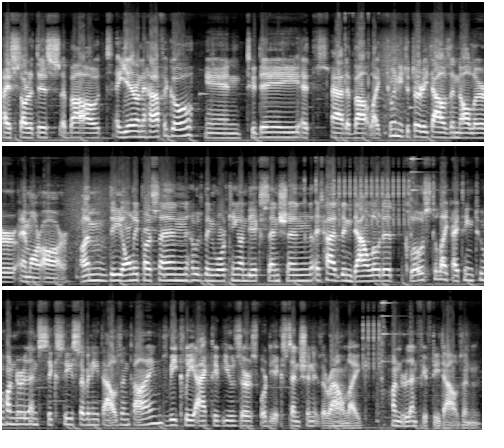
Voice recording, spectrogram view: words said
I started this about a year and a half ago, and today it's at about like twenty to thirty thousand dollar MRR. I'm the only person who's been working on the extension. It has been downloaded close to like I think 260, 70,000 times. Weekly active users for the extension is around like 150,000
